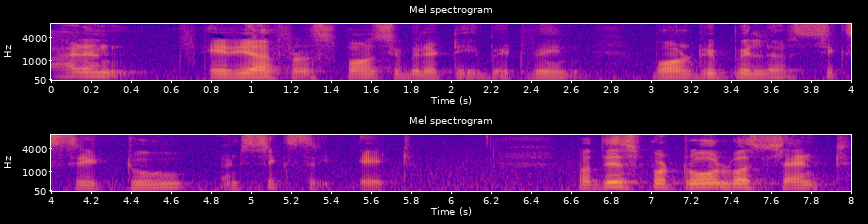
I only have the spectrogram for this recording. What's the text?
I had an area of responsibility between boundary pillars 632 and 638. Now, this patrol was sent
